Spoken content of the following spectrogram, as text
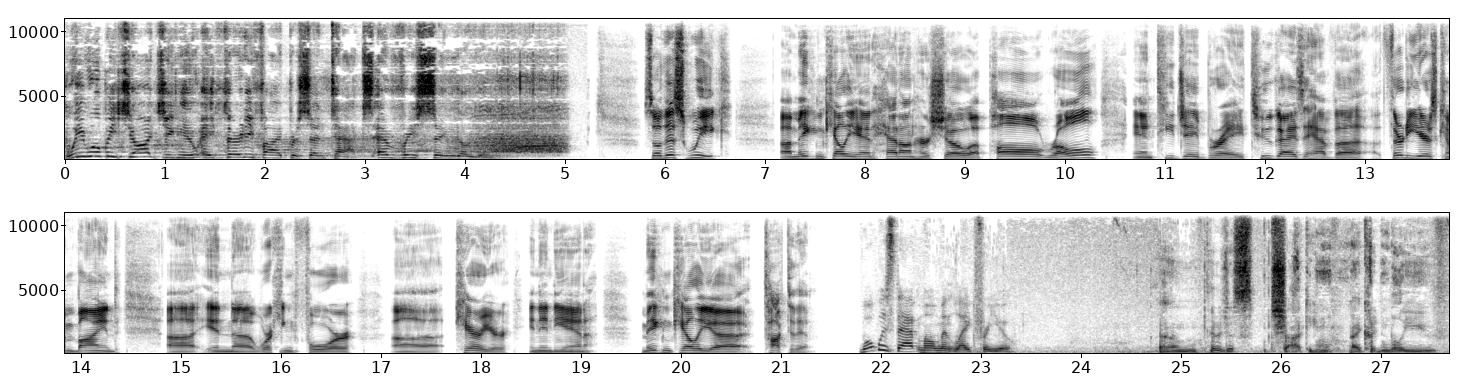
we will be charging you a 35% tax. Every single unit. So this week, uh, Megyn Kelly had, had on her show uh, Paul Rowell and TJ Bray, two guys that have uh, 30 years combined uh, in uh, working for uh, Carrier in Indiana. Megyn Kelly talked to them. What was that moment like for you? Um, it was just shocking. I couldn't believe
